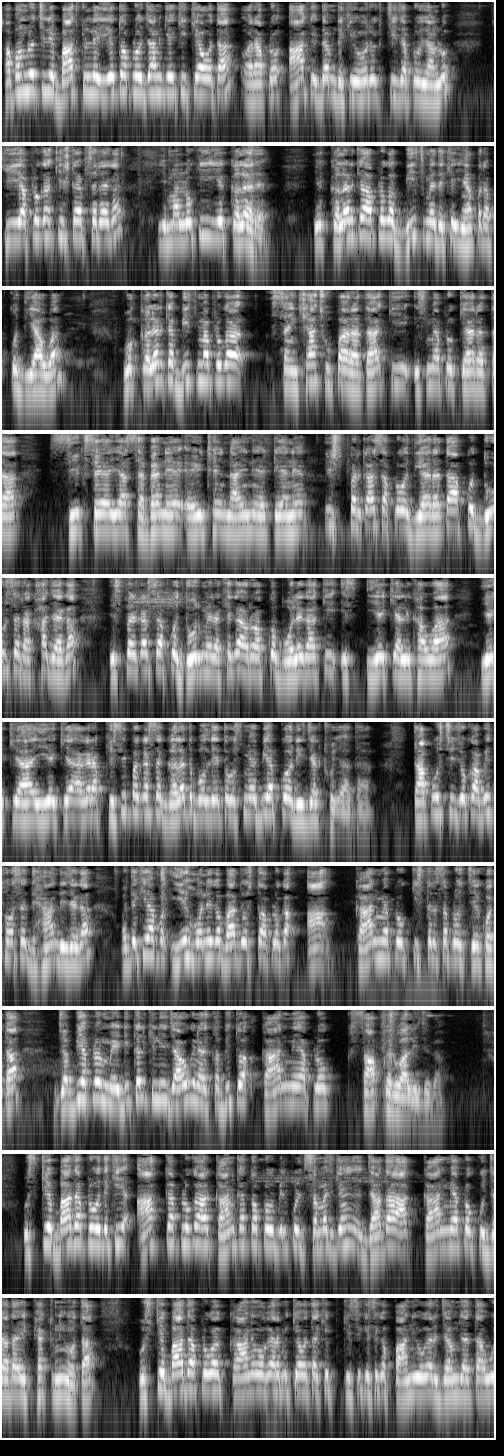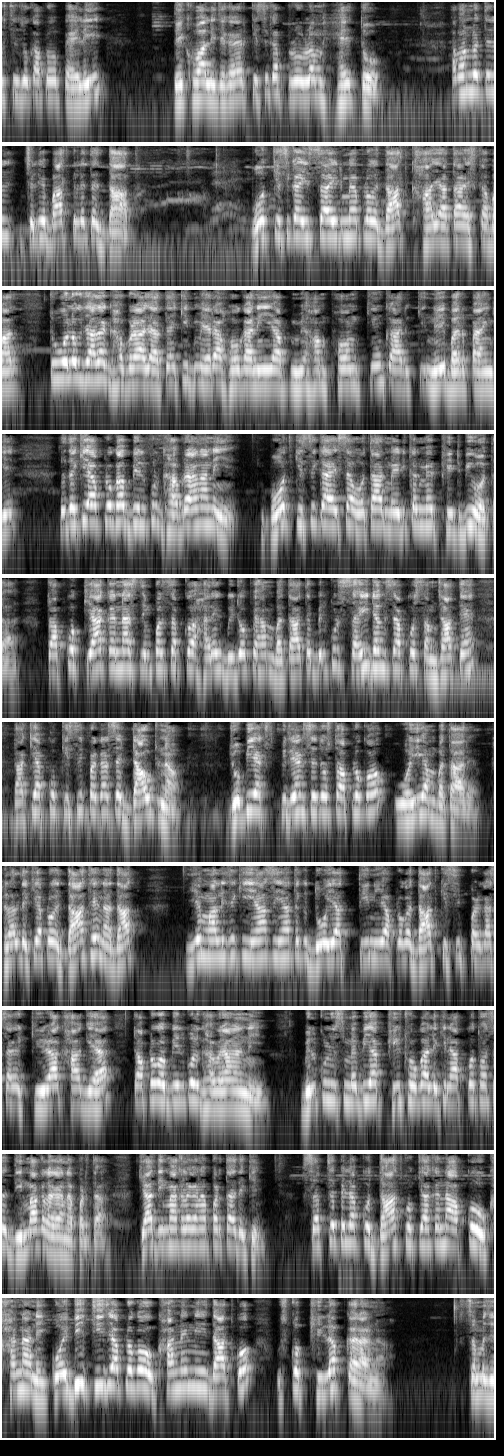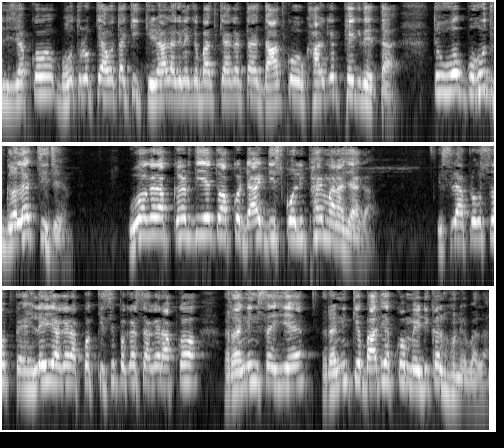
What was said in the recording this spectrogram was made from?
अब हम लोग चलिए बात कर ले, ये तो आप लोग जान गए कि क्या होता है और आप लोग आँख एकदम देखिए, और एक चीज़ आप लोग जान लो कि आप लोग का किस टाइप से रहेगा। ये मान लो कि ये कलर है। ये कलर का आप लोग का बीच में देखिए, यहाँ पर आपको दिया हुआ, वो कलर का बीच में आप लोग का संख्या छुपा रहता है कि इसमें आप लोग क्या रहता है सिक्स है या सेवन है, एट है, नाइन है, टेन है, इस प्रकार से आप लोग दिया रहता है। आपको दूर से रखा जाएगा, इस प्रकार से आपको दूर में रखेगा और आपको बोलेगा कि इस, ये क्या लिखा हुआ, ये क्या है, ये क्या अगर आप किसी प्रकार से गलत बोल दिए तो उसमें भी आपको रिजेक्ट हो जाता है। तो आप उस चीज़ों का अभी थोड़ा सा ध्यान दीजिएगा। और देखिए आप ये होने के बाद दोस्तों आप लोग का कान में आप लोग किस तरह से आप लोग चेक होता, जब भी आप लोग मेडिकल के लिए जाओगे ना, कभी तो कान में आप लोग साफ़ करवा लीजिएगा। उसके बाद आप लोग देखिए, आँख का आप लोग का, कान का तो आप लोग बिल्कुल समझ गए ज़्यादा कान में आप लोग कुछ ज़्यादा इफ़ेक्ट नहीं होता। उसके बाद आप लोग का कान वगैरह में क्या होता है कि किसी किसी का पानी वगैरह जम जाता है, उस चीज़ों का आप लोग पहले ही देखवा लीजिएगा। अगर किसी का प्रॉब्लम है तो। अब हम लोग चलिए बात कर लेते हैं दांत। बहुत किसी का इस साइड में आप लोग दांत खा जाता है इसका बाद तो वो लोग ज़्यादा घबरा जाते हैं कि मेरा होगा नहीं अब हम फॉर्म क्यों कार, नहीं भर पाएँगे। तो देखिए आप लोग का बिल्कुल घबराना नहीं है। बहुत किसी का ऐसा होता है और मेडिकल में फिट भी होता है। तो आपको क्या करना है? सिंपल से आपको हर एक वीडियो पे हम बताते हैं। बिल्कुल सही ढंग से आपको समझाते हैं, ताकि आपको किसी प्रकार से डाउट ना हो। जो भी एक्सपीरियंस है दोस्तों, आप लोग को वही हम बता रहे हैं। फ़िलहाल देखिए, आप लोग दांत है ना दांत? ये मान लीजिए कि यहाँ से यहाँ तक दो या तीन या आप लोग का दांत किसी प्रकार से अगर कीड़ा खा गया तो आप लोग को बिल्कुल घबराना नहीं। बिल्कुल उसमें भी आप फिट होगा, लेकिन आपको थोड़ा सा दिमाग लगाना पड़ता है। क्या दिमाग लगाना पड़ता है? देखिए सबसे पहले आपको दांत को क्या करना, आपको उखाड़ना नहीं। कोई भी चीज़ आप लोग को उखाड़ना नहीं, दांत को उसको फिलअप कराना। समझ लीजिए, आपको बहुत लोग क्या होता है कि कीड़ा लगने के बाद क्या करता है, दांत को उखाड़ के फेंक देता है। तो वो बहुत गलत चीज़ है। वो अगर आप कर दिए तो आपको डायरेक्ट डिस्कालीफाई माना जाएगा। इसलिए आप लोग उससे पहले ही अगर आपको किसी प्रकार से अगर आपका रनिंग सही है रनिंग के बाद ही आपको मेडिकल होने वाला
